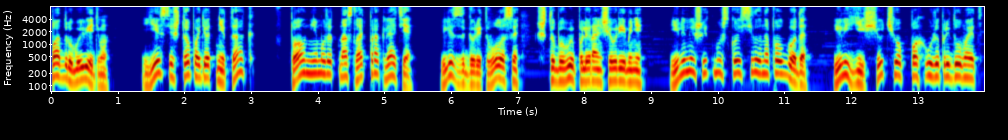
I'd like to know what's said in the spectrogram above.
подругу-ведьму. Если что пойдет не так, вполне может наслать проклятие. Или заговорит волосы, чтобы выпали раньше времени, или лишит мужской силы на полгода, или еще чего похуже придумает.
